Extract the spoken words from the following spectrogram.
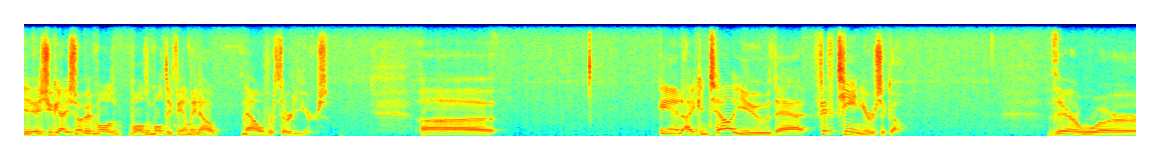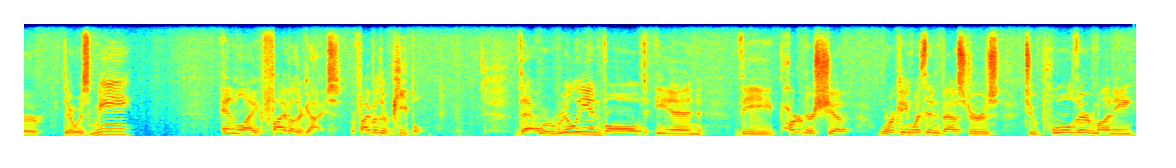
as you guys know, I've been involved in multifamily now now over 30 years. Uh, and I can tell you that 15 years ago, there were there was me, and like five other guys or five other people that were really involved in the partnership working with investors to pool their money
